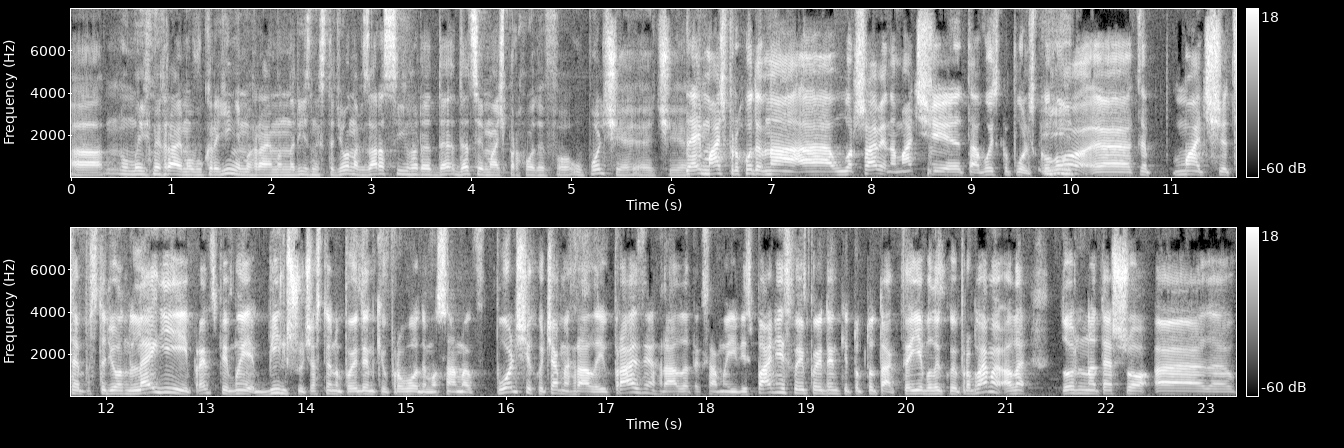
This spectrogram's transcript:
Е, ну, ми їх не граємо в Україні, ми граємо на різних стадіонах. Зараз ігор, де, де цей матч проходив у Польщі е, чи Цей матч проходив на е, у Варшаві на матчі та війська польського. Е, Це матч, це стадіон Легії. І, В принципі, ми більшу частину поєдинків проводимо саме в Польщі. Хоча ми грали і в Празі, грали так само і в Іспанії свої поєдинки. Тобто, так, це є великою проблемою, але з на те, що е, в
